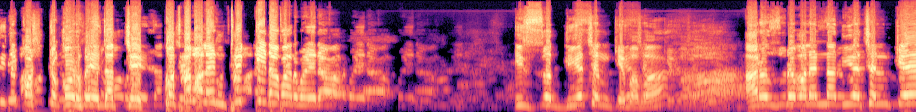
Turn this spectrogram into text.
দিতে কষ্টকর হয়ে যাচ্ছে। কথা বলেন ঠিক কি না ভাইরা? ইজ্জত দিয়েছেন কে বাবা? আরও জুড়ে বলেন না, দিয়েছেন কে?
